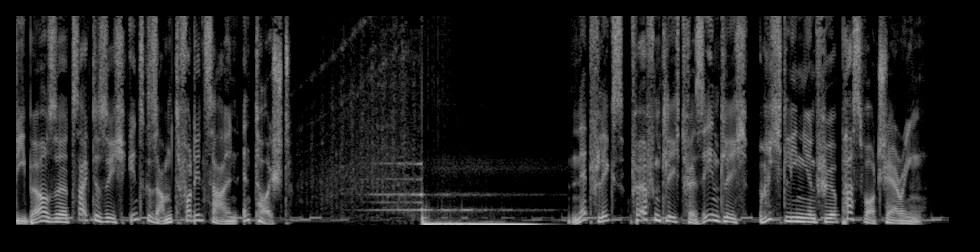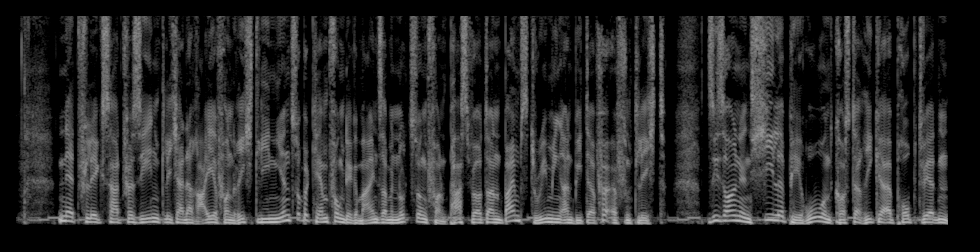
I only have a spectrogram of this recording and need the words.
Die Börse zeigte sich insgesamt von den Zahlen enttäuscht. Netflix veröffentlicht versehentlich Richtlinien für Passwort-Sharing. Netflix hat versehentlich eine Reihe von Richtlinien zur Bekämpfung der gemeinsamen Nutzung von Passwörtern beim Streaming-Anbieter veröffentlicht. Sie sollen in Chile, Peru und Costa Rica erprobt werden,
